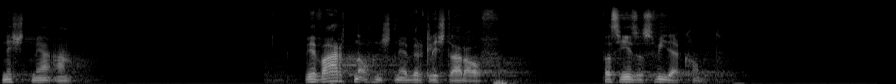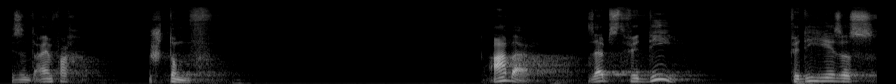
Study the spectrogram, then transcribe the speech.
nicht mehr an. Wir warten auch nicht mehr wirklich darauf, dass Jesus wiederkommt. Wir sind einfach stumpf. Aber selbst für die, für die Jesus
